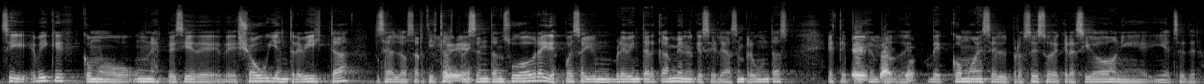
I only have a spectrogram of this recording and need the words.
Sí, vi que es como una especie de, show y entrevista, o sea, los artistas presentan su obra y después hay un breve intercambio en el que se le hacen preguntas, este, por ejemplo, de, cómo es el proceso de creación y, etcétera.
